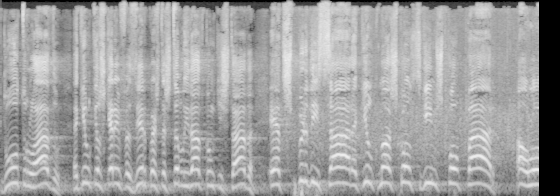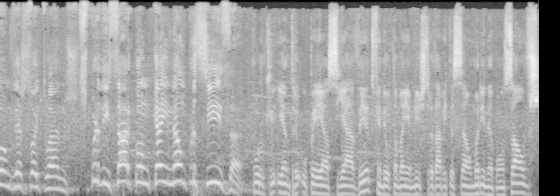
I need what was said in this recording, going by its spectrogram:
Do outro lado, aquilo que eles querem fazer com esta estabilidade conquistada é desperdiçar aquilo que nós conseguimos poupar ao longo destes oito anos. Desperdiçar com quem não precisa. Porque entre o PS e a AD, defendeu também a Ministra da Habitação, Marina Gonçalves,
